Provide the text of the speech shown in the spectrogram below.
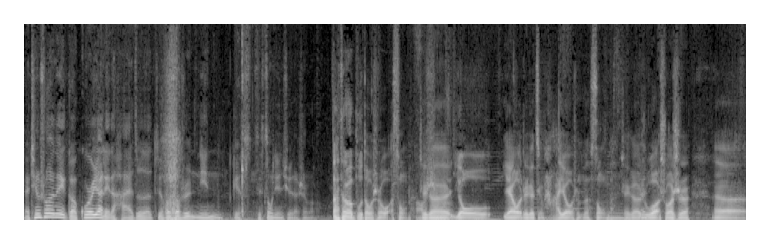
哎，听说那个孤儿院里的孩子最后都是您给给送进去的是吗？那他说不都是我送的，哦这个有也有这个警察，也有什么送的。嗯这个如果说是呃，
